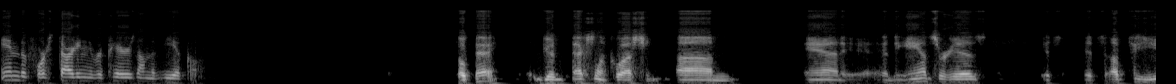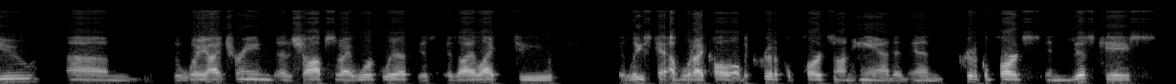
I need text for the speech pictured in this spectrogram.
in before starting the repairs on the vehicle? Okay, good, excellent question. Um, and, and the answer is it's, it's up to you. Um, the way I train the shops that I work with is, is I like to at least have what I call all the critical parts on hand. And, and critical parts in this case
